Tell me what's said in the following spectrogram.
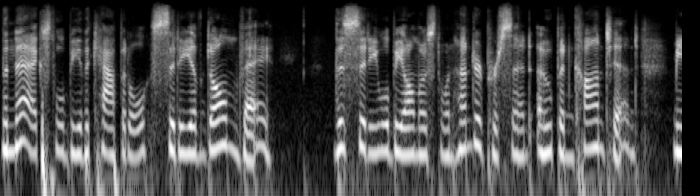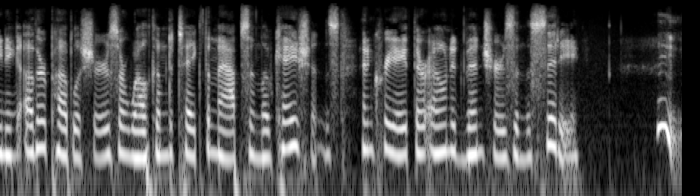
The next will be the capital city of Dolmvay. This city will be almost 100% open content, meaning other publishers are welcome to take the maps and locations and create their own adventures in the city. Hmm.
